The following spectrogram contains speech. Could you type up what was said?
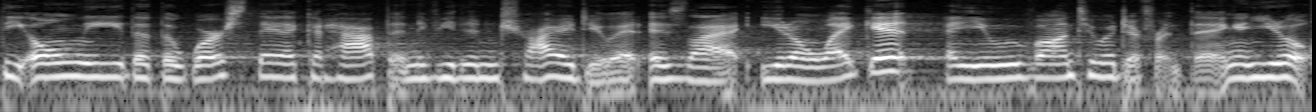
the only the, the worst thing that could happen if you didn't try to do it is that you don't like it and you move on to a different thing. And you don't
